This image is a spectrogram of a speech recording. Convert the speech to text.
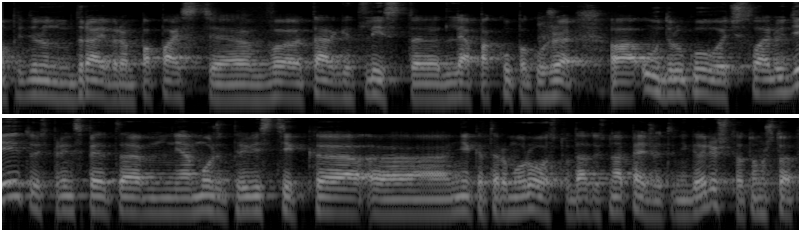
определенным драйвером попасть э, в таргет-лист э, для покупок уже э, у другого числа людей. То есть, в принципе, это может привести к некоторому росту. Да? То есть, но опять же, это не говорит что о том, что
